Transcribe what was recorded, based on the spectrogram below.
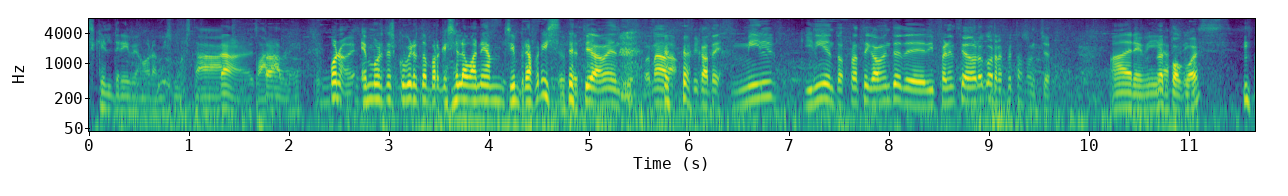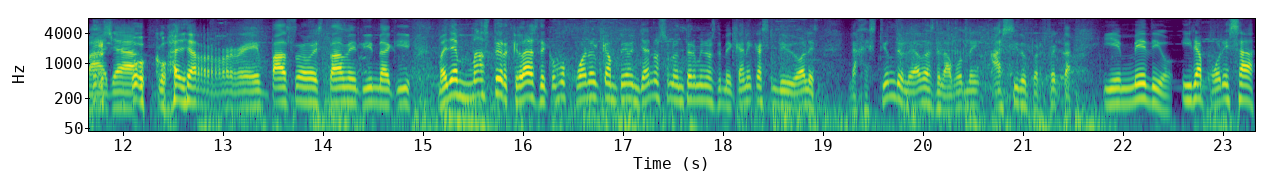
Es que el Draven ahora mismo está, Bueno, hemos descubierto por qué se lo banean siempre a Freeze. Efectivamente. Pues nada, fíjate, 1500 prácticamente de diferencia de oro con respecto a Sánchez. Madre mía. es poco, ¿eh? Vaya, vaya repaso está metiendo aquí. Vaya masterclass de cómo jugar el campeón, ya no solo en términos de mecánicas individuales. La gestión de oleadas de la botlane ha sido perfecta. Y en medio, ir a por esa...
